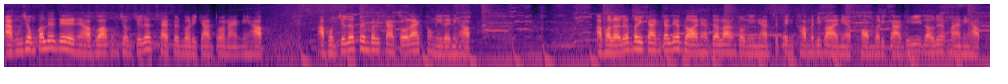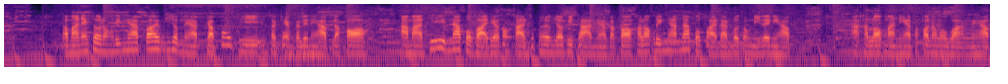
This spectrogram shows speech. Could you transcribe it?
อะคุณผู้ชมก็เลือกได้เลยนะครับ ว่าคุณผู้ชมจะเลือกใช้เป็นบริการตัวไหนนะครับอะผมจะเลือกเป็นบริการตัวแรกตรงนี้เลยนะครับ อะพอเราเลือกบริการกันเรียบร้อยนะครับด้านล่างตรงนี้นะครับจะเป็นคำอธิบายเนี่ยของบริการที่เราเลือกมานี่ครับต่อมาในส่วนของลิงก์นะครับก็ให้คุณผู้ชมนะครับกลับไปที่ Instagram กันเลยนะครับ แล้วก็อามาที่หน้าโปรไฟล์ที่เราต้องการจะเพิ่มยอดติดตามนะครับแล้วก็คาล็อกลิงก์นะครับหน้าโปรไฟล์ด้านบนตรงนี้เลยนี่ครับอะคาล็อกมานี่ครับแล้วก็นำมาวางนะครับ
